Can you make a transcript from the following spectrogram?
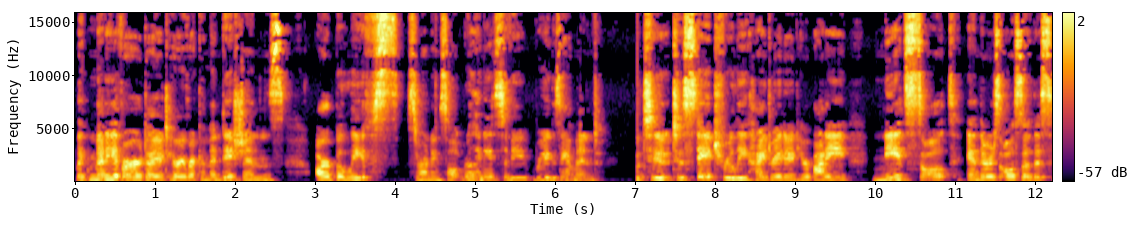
Like many of our dietary recommendations, our beliefs surrounding salt really needs to be re-examined. To, to stay truly hydrated, your body needs salt and there's also this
